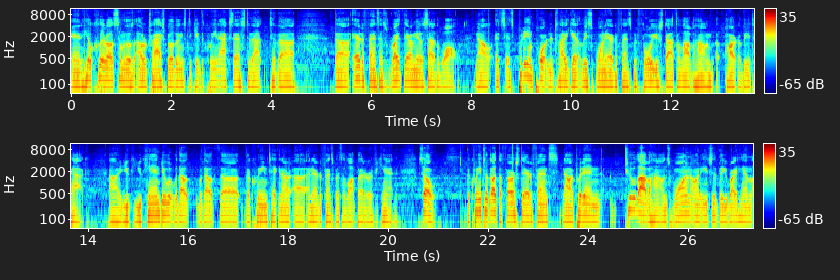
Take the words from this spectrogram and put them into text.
and he'll clear out some of those outer trash buildings to give the queen access to that to the the air defense that's right there on the other side of the wall now it's it's pretty important to try to get at least one air defense before you start the lava hound part of the attack. Uh, you you can do it without without the the queen taking out uh, an air defense but it's a lot better if you can. So the queen took out the first air defense. Now I put in two lava hounds one on each of the right hand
